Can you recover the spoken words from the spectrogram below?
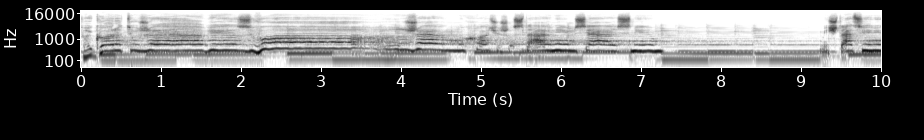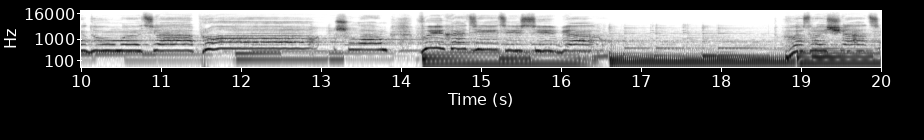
Твой город уже обезвожен. Хочешь, останемся с ним? Мечтать и не думать о прошлом. Выходить из себя Возвращаться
